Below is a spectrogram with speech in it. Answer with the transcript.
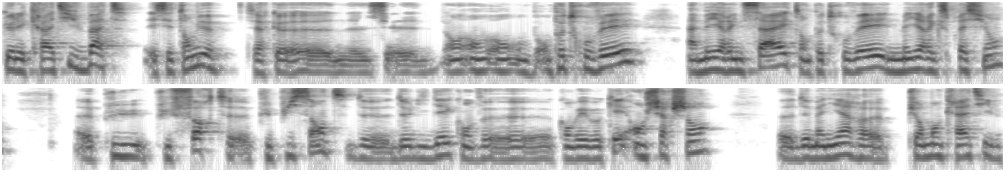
que les créatifs battent, et c'est tant mieux. C'est-à-dire que on, on, peut trouver un meilleur insight, on peut trouver une meilleure expression euh, plus plus forte, plus puissante de, l'idée qu'on veut qu'on veut évoquer en cherchant euh, de manière euh, purement créative.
